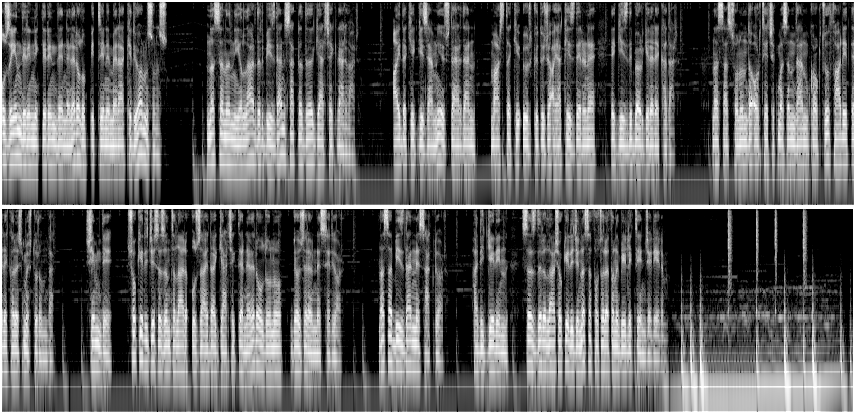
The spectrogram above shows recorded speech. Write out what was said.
Uzayın derinliklerinde neler olup bittiğini merak ediyor musunuz? NASA'nın yıllardır bizden sakladığı gerçekler var. Ay'daki gizemli üslerden Mars'taki ürkütücü ayak izlerine ve gizli bölgelere kadar. NASA sonunda ortaya çıkmasından korktuğu faaliyetlere karışmış durumda. Şimdi şok edici sızıntılar uzayda gerçekte neler olduğunu gözler önüne seriyor. NASA bizden ne saklıyor? Hadi gelin sızdırılan şok edici NASA fotoğrafını birlikte inceleyelim.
